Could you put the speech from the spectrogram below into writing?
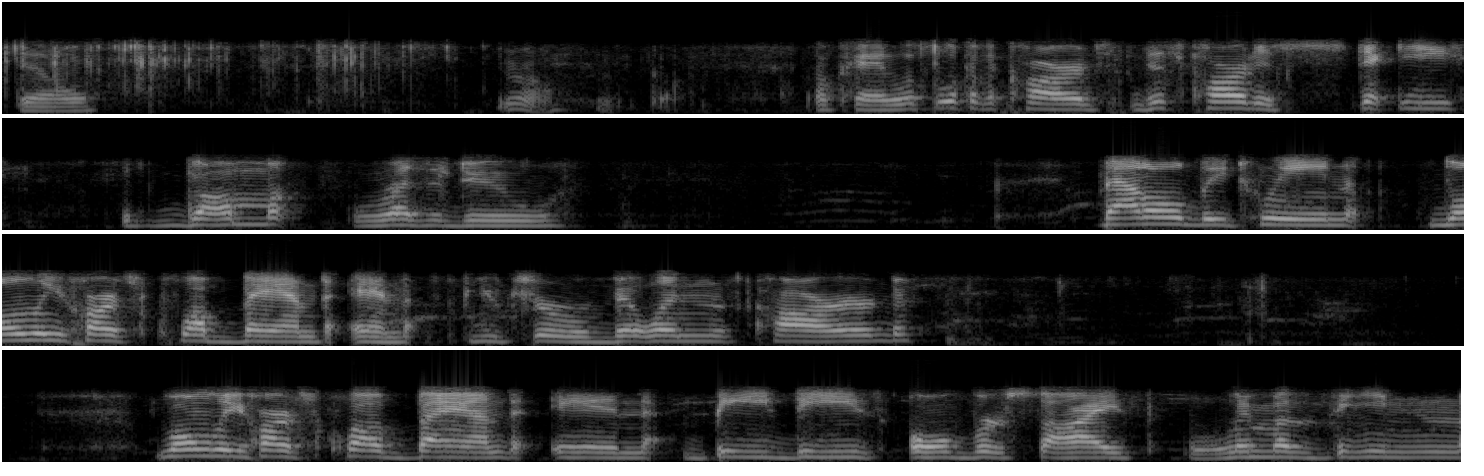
still. No. Okay, let's look at the cards. This card is sticky with gum residue. Battle between Lonely Hearts Club Band and Future Villains card. Lonely Hearts Club Band in BD's oversized limousine.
